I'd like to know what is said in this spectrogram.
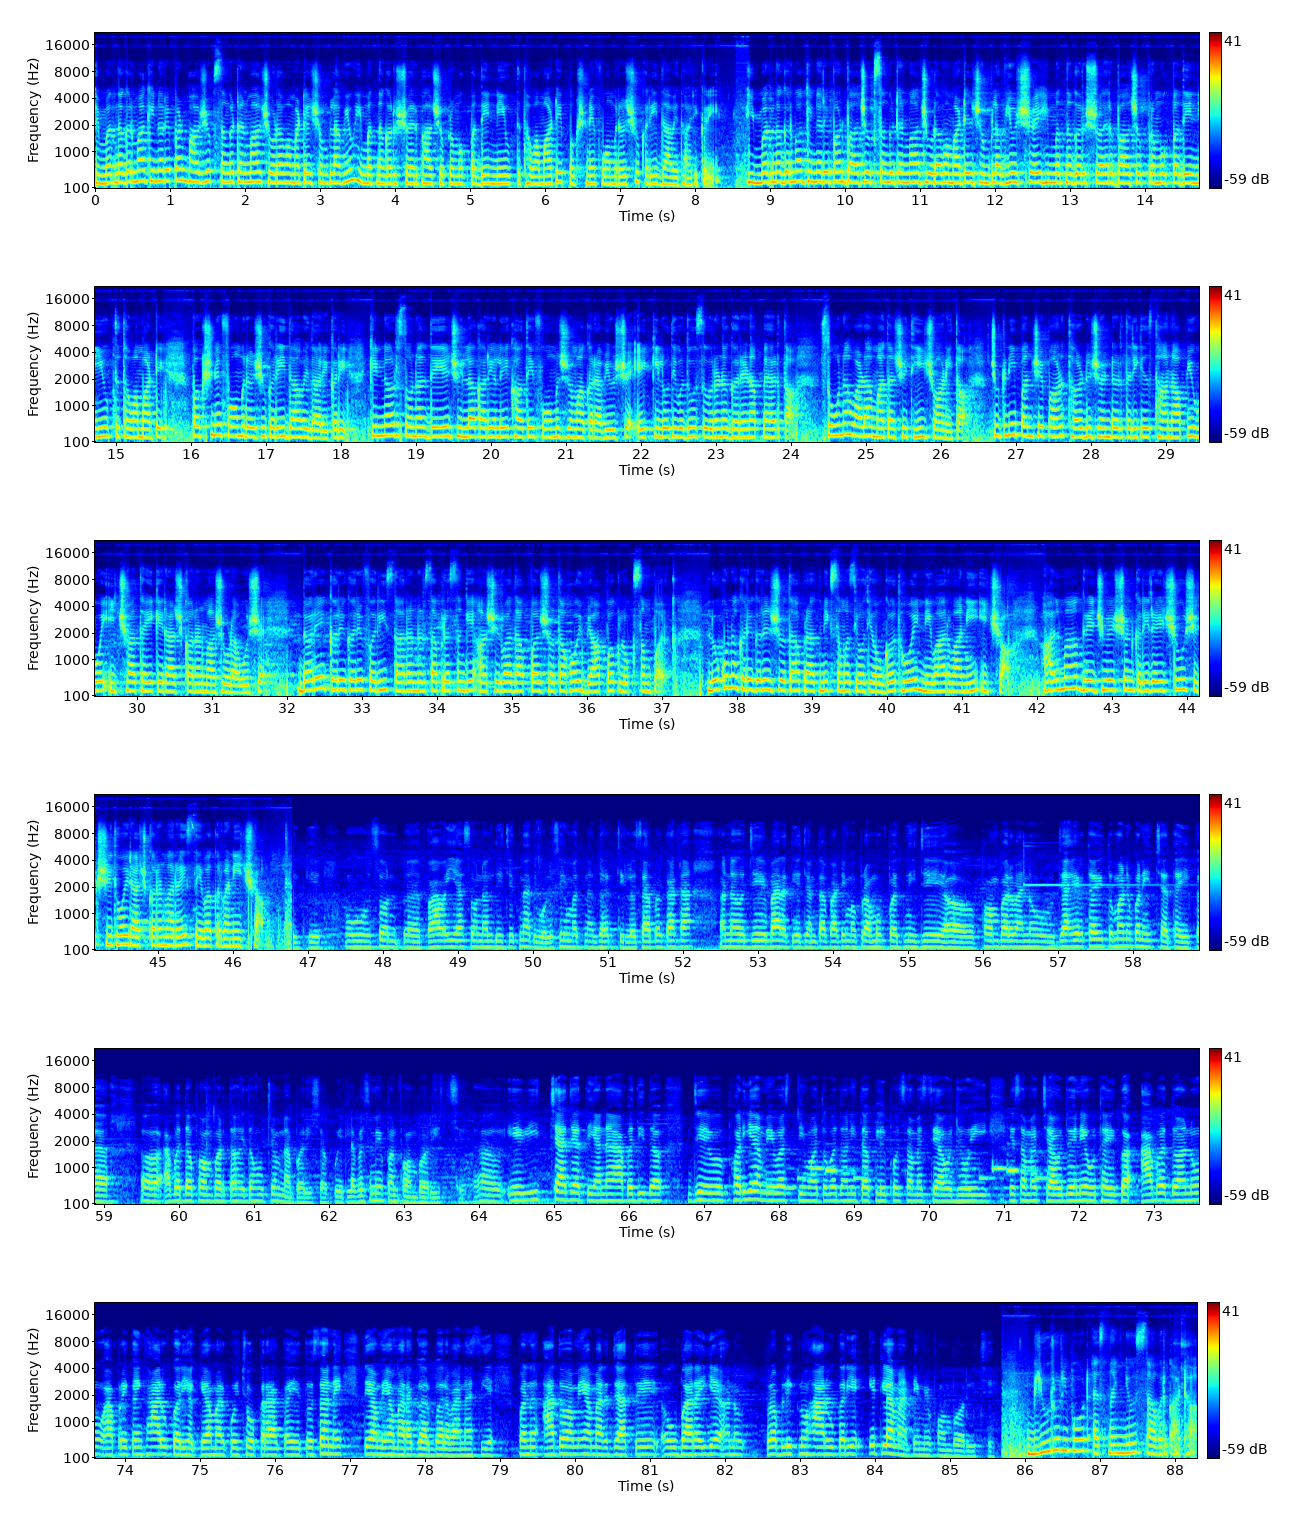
હિંમતનગરમાં કિન્નરે પણ ભાજપ સંગઠનમાં જોડાવા માટે ઝંપલાવ્યું હિંમતનગર શહેર ભાજપ પ્રમુખ પદે નિયુક્ત થવા માટે પક્ષને ફોર્મ રજૂ કરી દાવેદારી કરી. હિંમતનગરમાં કિન્નરે પણ ભાજપ સંગઠનમાં જોડાવા માટે ઝંપલાવ્યું છે. હિંમતનગર શહેર ભાજપ પ્રમુખ પદે નિયુક્ત થવા માટે પક્ષને ફોર્મ રજૂ કરી દાવેદારી કરી. કિન્નર સોનલ દેએ જિલ્લા કાર્યાલય ખાતે ફોર્મ જમા કરાવ્યું છે. એક કિલોથી વધુ સુવર્ણ ઘરેણા પહેરતા સોનાવાળા માતાજીથી જાણીતા. ચૂંટણી પંચે પણ થર્ડ જેન્ડર તરીકે સ્થાન આપ્યું હોય ઈચ્છા થઈ કે રાજકારણમાં જોડાવું છે. દરેક ઘરે ઘરે ફરી સારા નરસા પ્રસંગે આશીર્વાદ આપવા જતા હોય વ્યાપક લોકસંપર્ક. લોકોના ઘરે ઘરે જતા પ્રાથમિક સમસ્યાઓથી અવગત હોય નિવારવાની ઈચ્છા. હાલમાં ગ્રેજ્યુએશન કરી રહી છું, શિક્ષિત હોય, રાજકારણમાં રહી, સેવા કરવાની ઈચ્છા. કે હું સોન પાવૈયા સોનલદી ચેતનાથી બોલું છું હિંમતનગર જિલ્લો સાબરકાંઠા અને જે ભારતીય જનતા પાર્ટીમાં પ્રમુખ પદની જે ફોર્મ ભરવાનું જાહેર થયું, તો મને પણ ઈચ્છા થઈ કે આ બધા ફોર્મ ભરતા હોય તો હું કેમ ના ભરી શકું? એટલે પછી મેં પણ ફોર્મ ભર્યું છે. એવી ઈચ્છા જ હતી અને આ બધી જે ફરીએ અમે વસ્તીમાં તો બધાની તકલીફો, સમસ્યાઓ જોઈ, એ સમસ્યાઓ જોઈને એવું થયું કે આ બધાનું આપણે કંઈક સારું કરી શકીએ. અમારે કોઈ છોકરા કહીએ તો શા નહીં, તે અમે અમારા ઘર ભરવાના છીએ. પણ આ તો અમે અમારા જાતે ઊભા રહીએ અને પબ્લિકનું સારું કરીએ એટલા માટે મેં ફોર્મ ભર્યું છે. Bureau report S nine news Sabarkantha.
